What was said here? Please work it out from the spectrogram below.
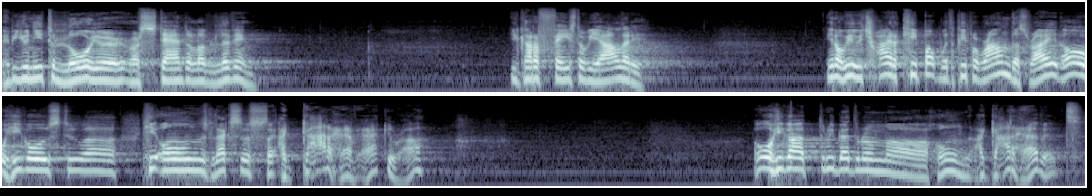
Maybe you need to lower your, standard of living. You got to face the reality. You know, we, we, try to keep up with the people around us, right? Oh, he goes to, uh, he owns Lexus. I gotta have Acura. Oh, he got three bedroom uh, home. I gotta have it.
